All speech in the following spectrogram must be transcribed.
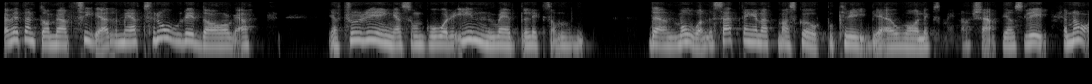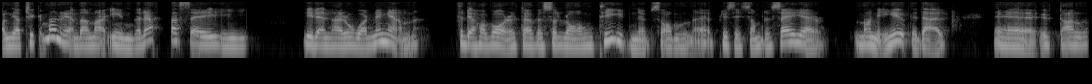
jag vet inte om jag har fel, men jag tror idag att jag tror det är ingen som går in med liksom den målsättningen att man ska upp och kriga och vara liksom i någon Champions League-final. Jag tycker man redan har inrättat sig i, i den här ordningen. För det har varit över så lång tid nu som, eh, precis som du säger, man är inte där. Eh, utan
